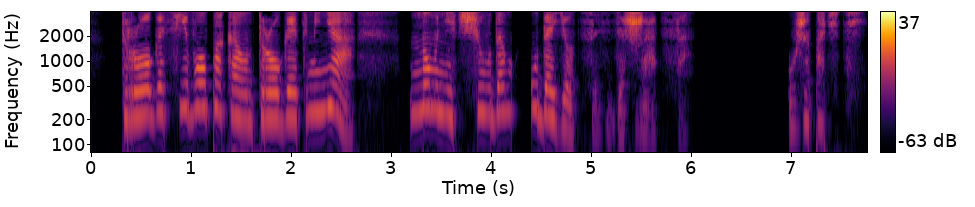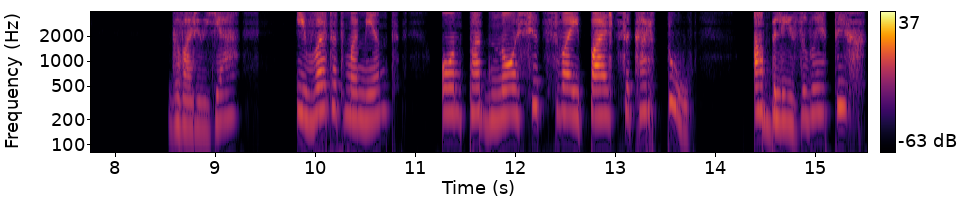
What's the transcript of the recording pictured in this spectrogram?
— трогать его, пока он трогает меня — но мне чудом удается сдержаться. Уже почти, говорю я, и в этот момент он подносит свои пальцы к рту, облизывает их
